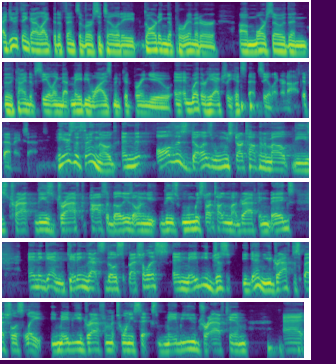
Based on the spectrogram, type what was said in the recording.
I do think I like the defensive versatility guarding the perimeter um, more so than the kind of ceiling that maybe Wiseman could bring you, and, whether he actually hits that ceiling or not, if that makes sense. Here's the thing, though, and th- all this does when we start talking about these tra- these draft possibilities on these when we start talking about drafting bigs. And again, getting that's those specialists, and maybe just again, you draft a specialist late. Maybe you draft him at 26. Maybe you draft him at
